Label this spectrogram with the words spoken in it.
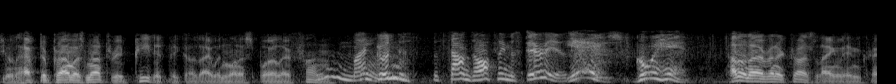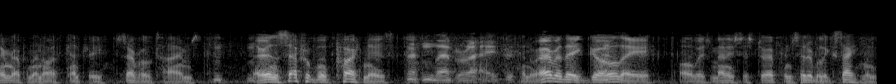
you'll have to promise not to repeat it because I wouldn't want to spoil their fun. Oh, fun. my goodness. This sounds awfully mysterious. Yes, go ahead. Tonto and I have run across Langley and Kramer up in the North Country several times. They're inseparable partners, That's right. and wherever they go, they always manage to stir up considerable excitement.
